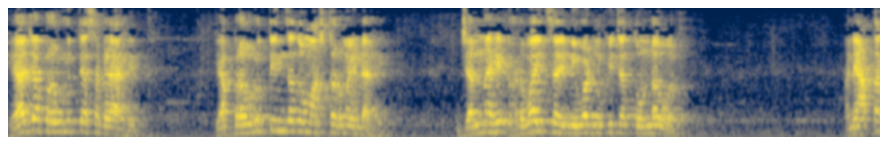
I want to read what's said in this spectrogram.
ह्या ज्या प्रवृत्त्या सगळ्या आहेत या प्रवृत्तींचा जो मास्टर माइंड आहे ज्यांना हे घडवायचं आहे निवडणुकीच्या तोंडावर आणि आता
